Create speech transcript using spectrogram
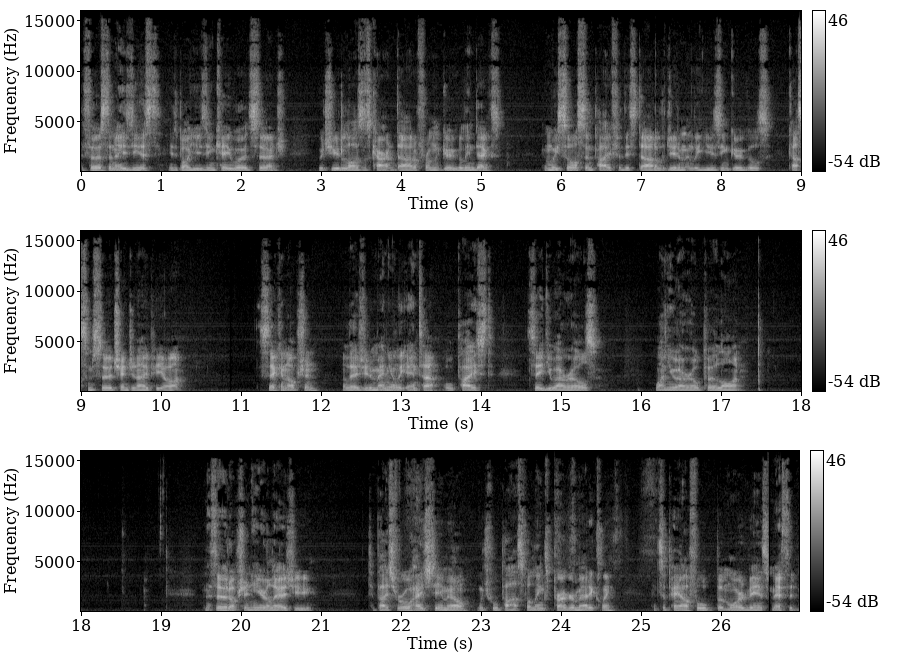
The first and easiest is by using keyword search, which utilises current data from the Google index, and we source and pay for this data legitimately using Google's custom search engine API. The second option allows you to manually enter or paste seed URLs, one URL per line. The third option here allows you to paste raw HTML, which will pass for links programmatically. It's a powerful but more advanced method.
